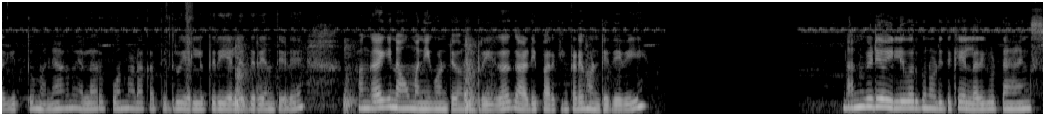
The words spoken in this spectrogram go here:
ಆಗಿತ್ತು. ಮನ್ಯಾಗೂ ಎಲ್ಲರೂ ಫೋನ್ ಮಾಡಾಕತ್ತಿದ್ರು, ಎಲ್ಲಿದ್ದೀರಿ ಎಲ್ಲಿದ್ದೀರಿ? ಅಂತೇಳಿ. ಹಾಗಾಗಿ ನಾವು ಮನೆಗೆ ಹೊಂಟೇವು ನೋಡ್ರಿ. ಈಗ ಗಾಡಿ ಪಾರ್ಕಿಂಗ್ ಕಡೆ ಹೊಂಟಿದ್ದೀವಿ ನನ್ನ ವಿಡಿಯೋ ಇಲ್ಲಿವರೆಗೂ ನೋಡಿದ್ದಕ್ಕೆ ಎಲ್ಲರಿಗೂ ಟ್ಯಾಂಕ್ಸ್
